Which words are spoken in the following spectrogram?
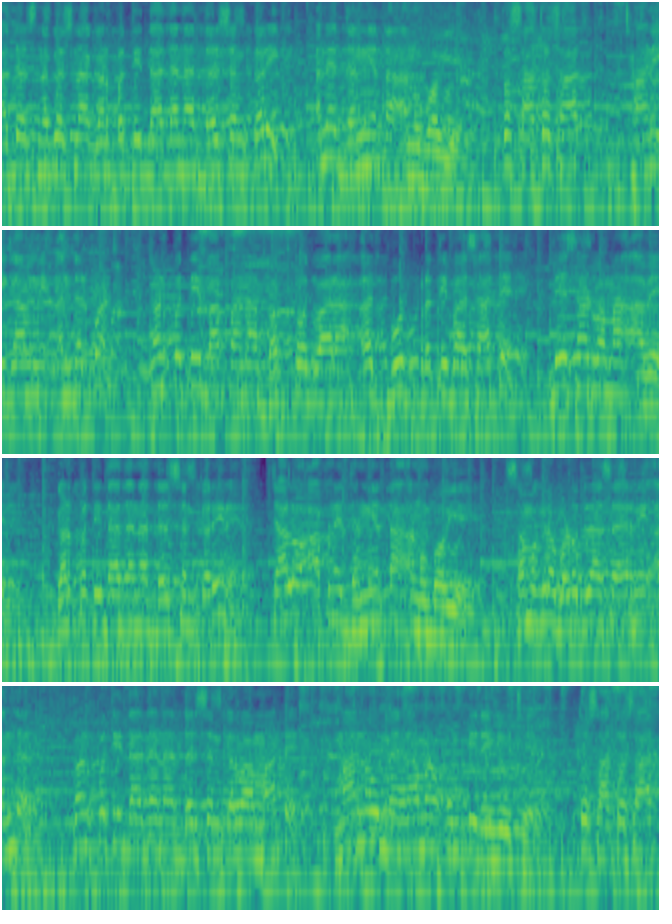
આદર્શ નગરના ગણપતિ દાદાના દર્શન કરી અને ધન્યતા અનુભવીએ. તો સાથોસાથ છાણી ગામની અંદર પણ ગણપતિ બાપાના ભક્તો દ્વારા અદ્ભુત પ્રતિભા સાથે બેસાડવામાં આવેલ. ગણપતિ દાદાના દર્શન કરીને ચાલો આપણે ધન્યતા અનુભવીએ. સમગ્ર વડોદરા શહેરની અંદર ગણપતિ દાદાના દર્શન કરવા માટે માનવ મહેરામણ ઉમટી રહ્યું છે. તો સાથોસાથ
